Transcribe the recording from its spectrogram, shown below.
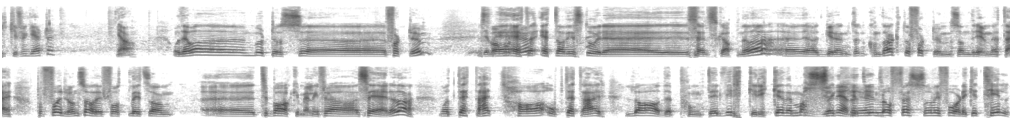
ikke fungerte. Ja. Og det var borte hos uh, Fortum. Det var er et, et av de store eh, selskapene. da. Eh, Det er et Grønn Kontakt og Fortum som driver med dette. På forhånd så har de fått litt sånn eh, tilbakemelding fra seere da, om at dette her, ta opp dette her. Ladepunkter virker ikke. Det er masse krøll og føss, og vi får det ikke til.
